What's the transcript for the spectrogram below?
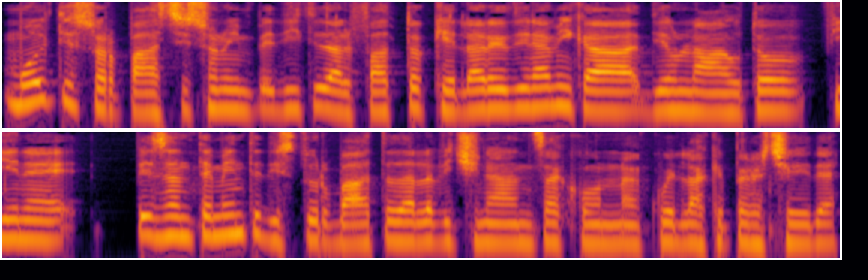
molti sorpassi sono impediti dal fatto che l'aerodinamica di un'auto viene pesantemente disturbata dalla vicinanza con quella che precede.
